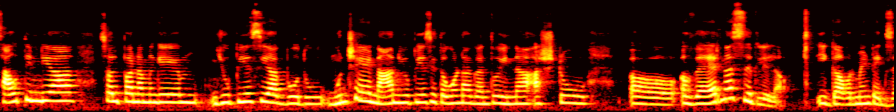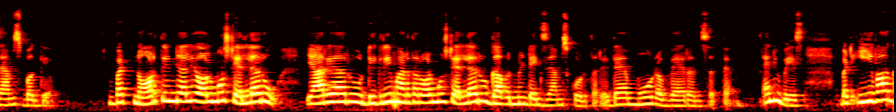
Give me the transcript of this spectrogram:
ಸೌತ್ ಇಂಡಿಯಾ ಸ್ವಲ್ಪ ನಮಗೆ ಯು ಪಿ ಎಸ್ ಸಿ ಆಗ್ಬೋದು. ಮುಂಚೆ ನಾನು ಯು ಪಿ ಎಸ್ ಸಿ ತಗೊಂಡಾಗಂತೂ ಇನ್ನು ಅಷ್ಟು ಅವೇರ್ನೆಸ್ ಇರಲಿಲ್ಲ ಈ ಗವರ್ಮೆಂಟ್ ಎಕ್ಸಾಮ್ಸ್ ಬಗ್ಗೆ. ಬಟ್ ನಾರ್ತ್ ಇಂಡಿಯಾಲಿ ಆಲ್ಮೋಸ್ಟ್ ಎಲ್ಲರೂ, ಯಾರ್ಯಾರು ಡಿಗ್ರಿ ಮಾಡ್ತಾರೆ ಆಲ್ಮೋಸ್ಟ್ ಎಲ್ಲರೂ ಗವರ್ಮೆಂಟ್ ಎಕ್ಸಾಮ್ಸ್ ಕೊಡ್ತಾರೆ. ದೇ ಆರ್ ಮೋರ್ ಅವೇರ್ ಅನ್ಸುತ್ತೆ. ಎನಿವೇಸ್ ಬಟ್ ಇವಾಗ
